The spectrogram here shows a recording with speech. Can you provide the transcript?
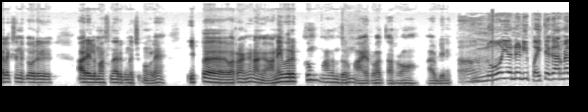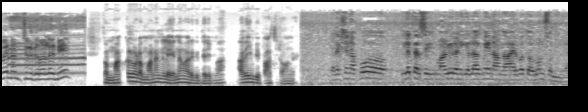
எலெக்ஷனுக்கு ஒரு ஆறு ஏழு மாதம் தான் இருக்குன்னு வச்சுக்கோங்களேன். இப்போ வர்றாங்க. நாங்கள் அனைவருக்கும் மாதந்தோறும் ஆயிரம் ரூபாய் தர்றோம் அப்படின்னு. நோய் என்ன நீ பைத்தியக்காரனவே நினைச்சிருக்கிறல்ல நீ? இப்போ மக்களோட மனநிலை என்னவா இருக்கு தெரியுமா? அதையும் போய் பார்த்துட்டு வாங்க. எலெக்ஷன் அப்போ இல்லத்தரசிகளுக்கு மகளிர் அணிக்கு எல்லாருமே நாங்க ஆயிரம் ரூபாய் தருவோம்னு சொன்னீங்க.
